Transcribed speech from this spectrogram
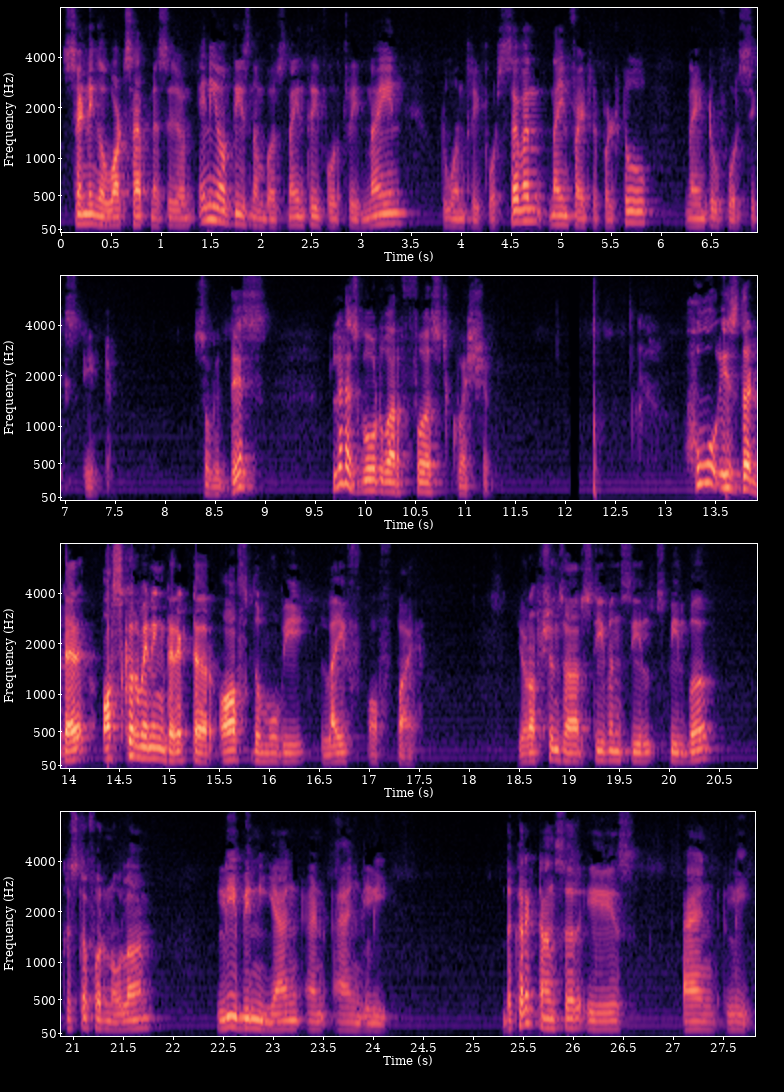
sending a WhatsApp message on any of these numbers 93439 21347 95222 92468. So, with this, let us go to our first question. Who is the Oscar winning director of the movie Life of Pi? Your options are Steven Spielberg, Christopher Nolan, Lee Bin Yang, and Ang Lee. The correct answer is Ang Lee.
